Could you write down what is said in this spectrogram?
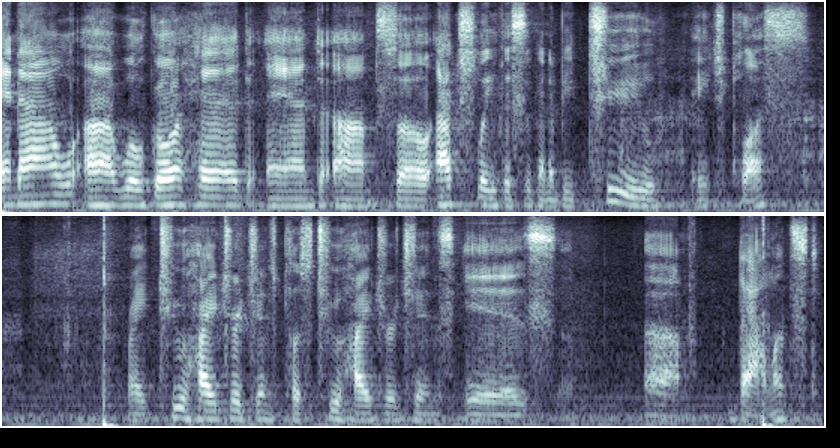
And now uh, we'll go ahead and, um, so actually this is going to be 2 H+, plus, right? 2 hydrogens plus 2 hydrogens is um, balanced.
